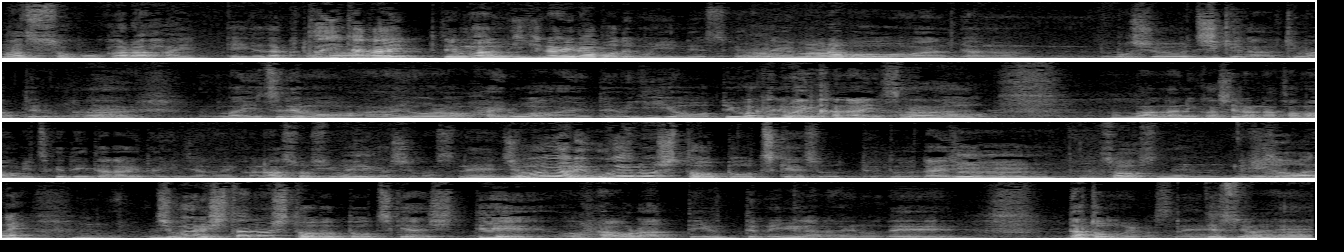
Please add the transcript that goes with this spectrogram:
まずそこから入っていただくとか。いただいて、まあ、いきなりラボでもいいんですけどね、まあ、ラボはあの募集時期が決まってるんで、はい。いまあ、いつでも「はい俺ら入るわ」言って「いいよ」っていうわけにはいかないですけど、はいまあ、何かしら仲間を見つけていただいたらいいんじゃないかなというそうですね。気がしますね。自分より上の人とお付き合いするっていうことが大事、うんうんそうですね、うん。理想はね、うん。自分より下の人とお付き合いして「オラオラ」って言っても意味がないので、だと思いますね。ですよね。はい。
